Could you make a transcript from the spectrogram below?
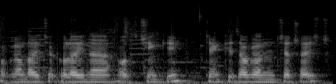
oglądajcie kolejne odcinki. Dzięki za oglądnięcie, cześć.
